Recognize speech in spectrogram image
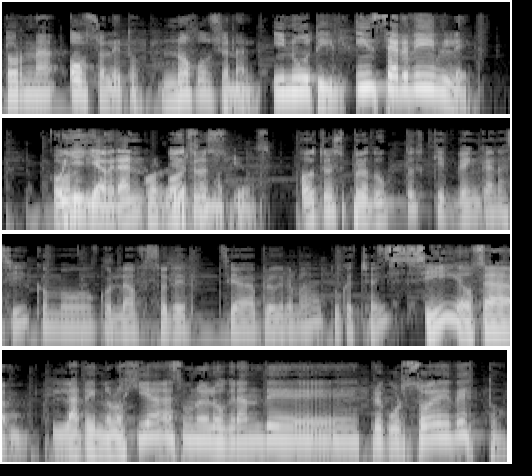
torna obsoleto, no funcional, inútil, inservible. Oye, Por- ¿y habrán otros, otros productos que vengan así, como con la obsolescencia programada? ¿Tú cachai? Sí, o sea, la tecnología es uno de los grandes precursores de esto.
